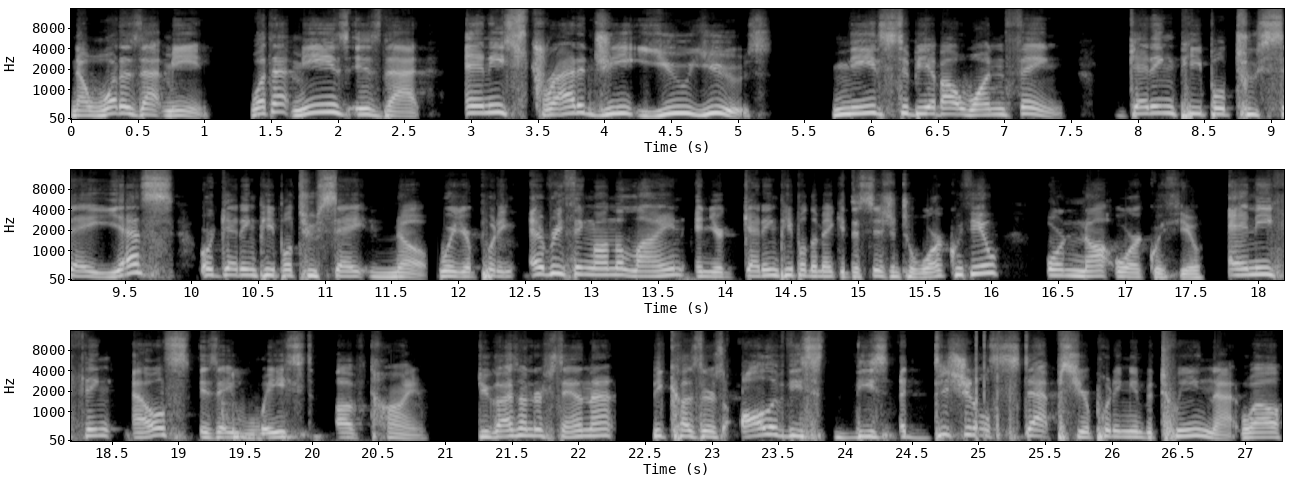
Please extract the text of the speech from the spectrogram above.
Now, what does that mean? What that means is that any strategy you use needs to be about one thing getting people to say yes or getting people to say no, where you're putting everything on the line and you're getting people to make a decision to work with you or not work with you. Anything else is a waste of time. Do you guys understand that? Because there's all of these these additional steps you're putting in between that. Well,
